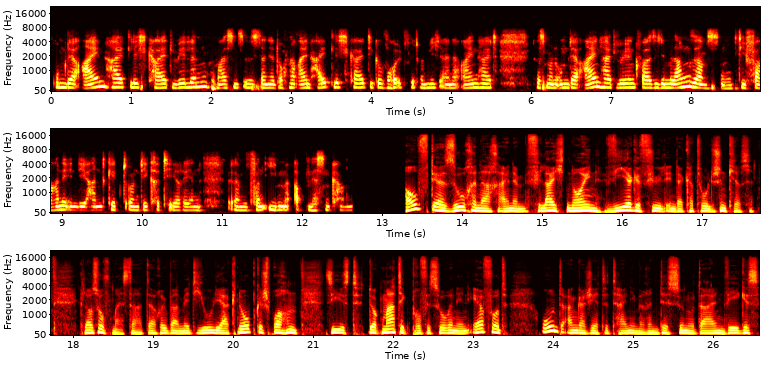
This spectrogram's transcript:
um der Einheitlichkeit willen, meistens ist es dann ja doch eine Einheitlichkeit, die gewollt wird und nicht eine Einheit, dass man um der Einheit willen quasi dem Langsamsten die Fahne in die Hand gibt und die Kriterien ähm, von ihm abmessen kann. auf der Suche nach einem vielleicht neuen Wir-Gefühl in der katholischen Kirche. Klaus Hofmeister hat darüber mit Julia Knob gesprochen. Sie ist Dogmatikprofessorin in Erfurt und engagierte Teilnehmerin des synodalen Weges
